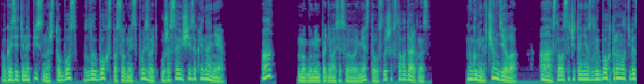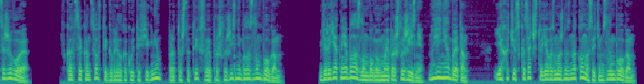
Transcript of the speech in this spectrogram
В газете написано, что босс – злой бог, способный использовать ужасающие заклинания. А? Магумин поднялась со своего места, услышав слова Darkness. Магумин, в чем дело? А, словосочетание «злой бог» тронул тебя за живое. В конце концов, ты говорил какую-то фигню про то, что ты в своей прошлой жизни была злым богом. Вероятно, я была злым богом в моей прошлой жизни, но я не об этом. Я хочу сказать, что я, возможно, знакома с этим злым богом.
